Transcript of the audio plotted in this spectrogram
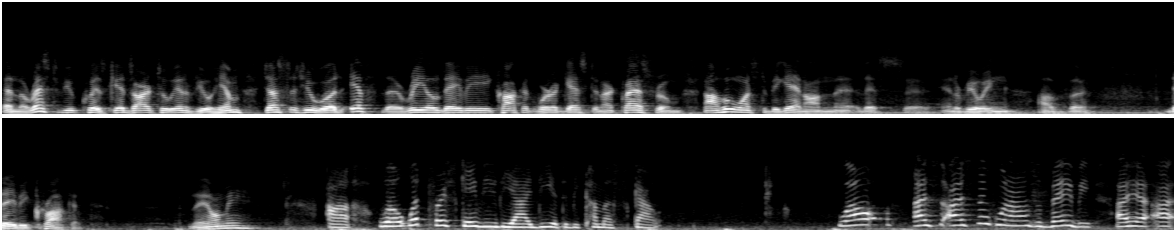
and the rest of you quiz kids are to interview him just as you would if the real Davy Crockett were a guest in our classroom. Now, who wants to begin on uh, this uh, interviewing of uh, Davy Crockett? Naomi? Uh, well, what first gave you the idea to become a scout? Well, I, I think when I was a baby, I I,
